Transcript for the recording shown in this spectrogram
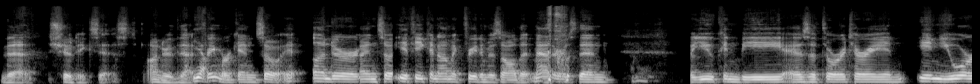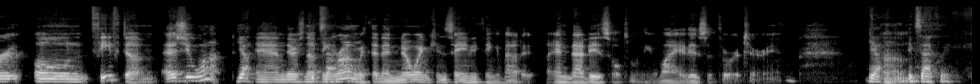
that should exist under that yeah. framework. And so eh, under and so if economic freedom is all that matters, then you can be as authoritarian in your own fiefdom as you want. Yeah. And there's nothing exactly. wrong with it. And no one can say anything about it. And that is ultimately why it is authoritarian. Yeah, um, exactly.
